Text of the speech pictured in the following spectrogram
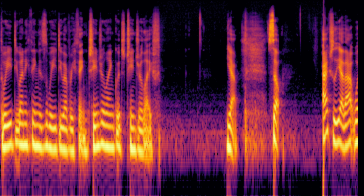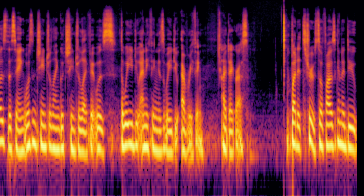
The way you do anything is the way you do everything. Change your language, change your life. Yeah. So, actually, yeah, that was the saying. It wasn't change your language, change your life. It was the way you do anything is the way you do everything. I digress. But it's true. So, if I was going to do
